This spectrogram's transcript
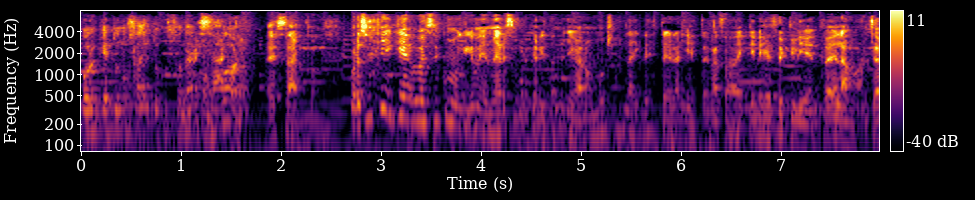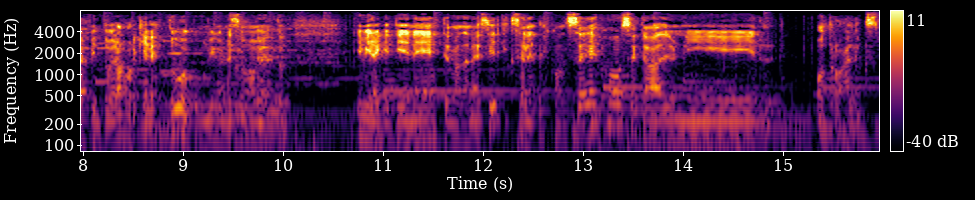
porque tú no sales de tu zona de Exacto, confort. exacto. Por eso es que, que a veces como que me merece porque ahorita me llegaron muchos likes de Estela y Estela sabe quién es ese cliente de la mancha de pintura porque él estuvo conmigo en ese momento. Y mira, aquí tienes, te mandan a decir que excelentes consejos, se acaba de unir otro Alex.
